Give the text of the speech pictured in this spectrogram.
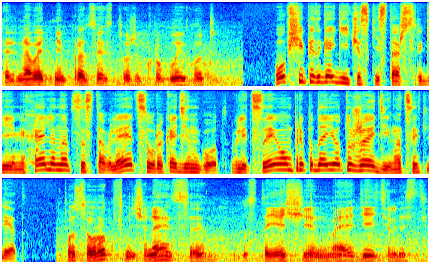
соревновательный процесс тоже круглый год. Общий педагогический стаж Сергея Михайлина составляет 41 год. В лицее он преподает уже 11 лет. После уроков начинается настоящая моя деятельность.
